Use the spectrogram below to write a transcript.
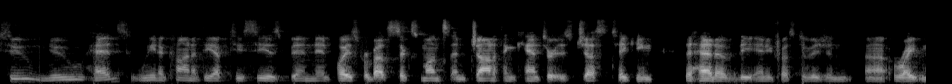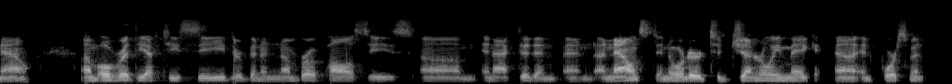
two new heads. Lina Khan at the FTC has been in place for about six months, and Jonathan Kanter is just taking the head of the antitrust division uh, right now. Um, over at the FTC, there have been a number of policies um, enacted and, and, announced in order to generally make uh, enforcement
